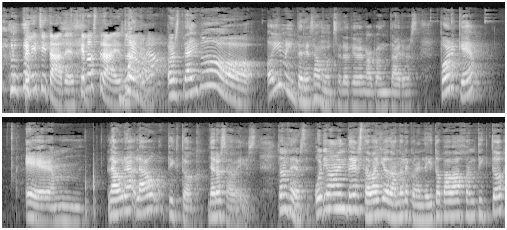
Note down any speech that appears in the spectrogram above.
Felicidades. ¿Qué nos traes, Bueno, Laura? os traigo. Hoy me interesa mucho lo que vengo a contaros. Porque. Em, Laura, Lau, TikTok, ya lo sabéis. Entonces, últimamente estaba yo dándole con el dedito para abajo en TikTok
